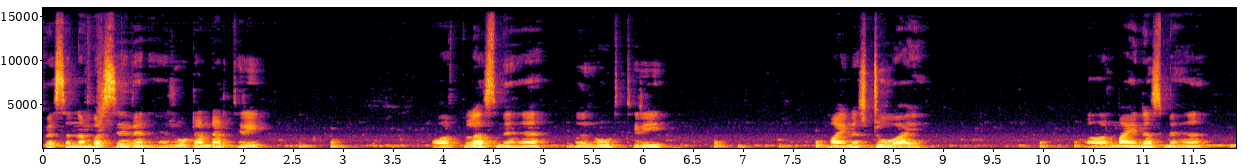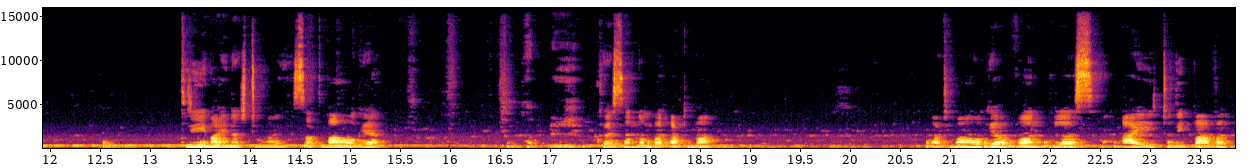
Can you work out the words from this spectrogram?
क्वेश्चन नंबर सेवन है रूट अंडर थ्री और प्लस में है root three minus two I और माइनस में है थ्री माइनस टू आई सतमा हो गया। क्वेश्चन नंबर आठवां। आठवां हो गया one plus I to the power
